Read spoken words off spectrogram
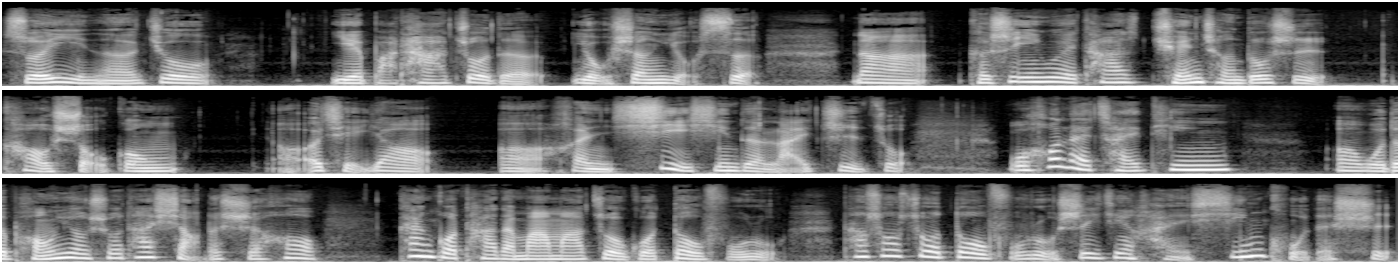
所以呢就也把它做的有声有色。那可是因为它全程都是靠手工，而且要呃很细心的来制作。我后来才听呃我的朋友说，他小的时候。看过他的妈妈做过豆腐乳，他说做豆腐乳是一件很辛苦的事。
